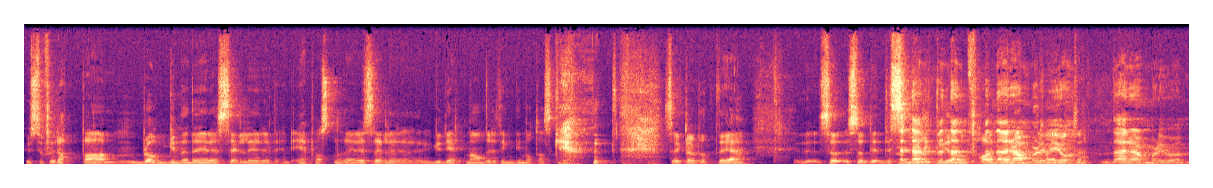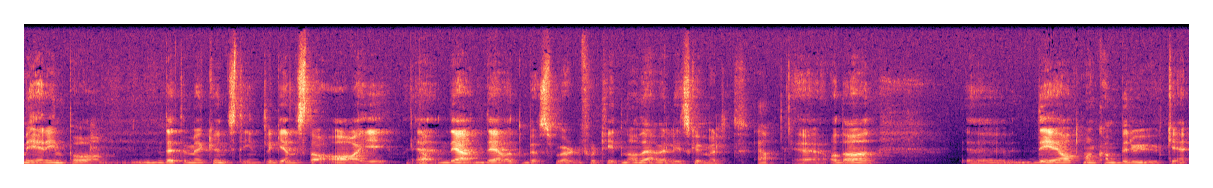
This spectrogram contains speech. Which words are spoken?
hvis du får rappa bloggene deres eller e-postene deres eller gud hjelpe meg andre ting de måtte ha skrevet, så det er klart at det Så, så det, det sier litt om faren men der, ramler vi jo, der ramler vi jo mer inn på dette med kunstig intelligens, da, AI. Ja. Eh, Det, er, det er jo et buzzword for tiden, og det er veldig skummelt. Ja. Eh, og da eh, Det at man kan bruke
